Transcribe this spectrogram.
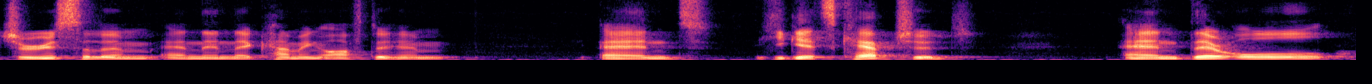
Jerusalem and then they're coming after him and he gets captured and they're all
